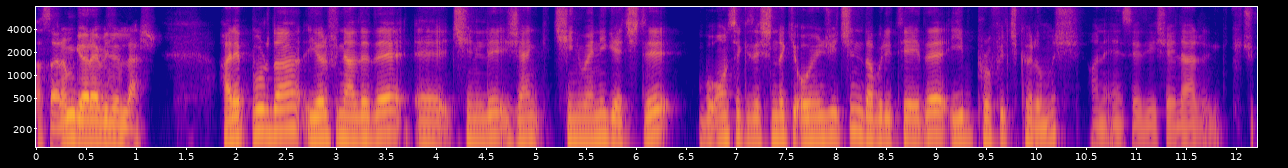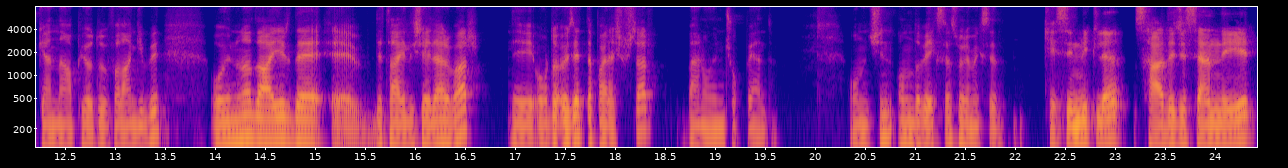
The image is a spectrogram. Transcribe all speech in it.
tasarım görebilirler. Halep burada yarı finalde de e, Çinli Zheng Qinwen'i geçti. Bu 18 yaşındaki oyuncu için WTA'de iyi bir profil çıkarılmış. Hani en sevdiği şeyler küçükken ne yapıyordu falan gibi. Oyununa dair de e, detaylı şeyler var. E, orada özetle paylaşmışlar. Ben oyunu çok beğendim. Onun için onu da bir ekstra söylemek istedim. Kesinlikle sadece sen değil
